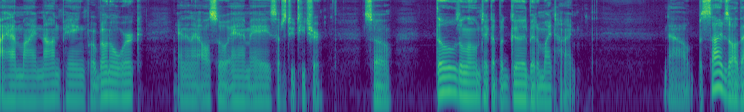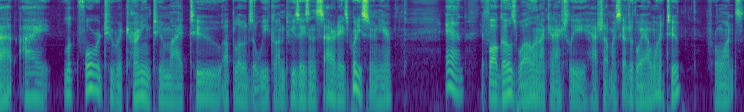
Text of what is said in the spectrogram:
I have my non-paying pro bono work, and then I also am a substitute teacher. So those alone take up a good bit of my time. Now, besides all that, I look forward to returning to my two uploads a week on Tuesdays and Saturdays pretty soon here. And if all goes well and I can actually hash out my schedule the way I want it to for once,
